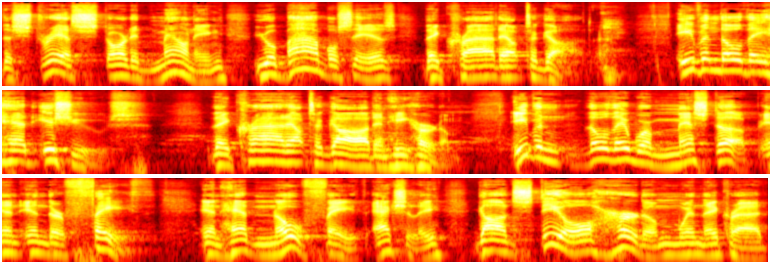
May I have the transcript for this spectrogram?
the stress started mounting, your Bible says they cried out to God. Even though they had issues, they cried out to God and He heard them. Even though they were messed up in, in their faith and had no faith, actually, God still heard them when they cried.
